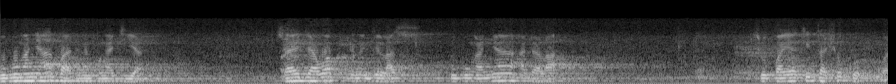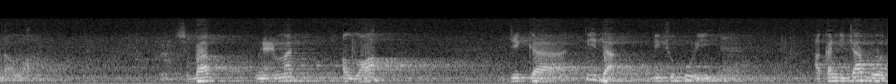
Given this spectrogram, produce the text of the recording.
hubungannya apa dengan pengajian? Saya jawab dengan jelas, hubungannya adalah supaya kita syukur kepada Allah. Sebab nikmat Allah jika tidak disyukuri akan dicabut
